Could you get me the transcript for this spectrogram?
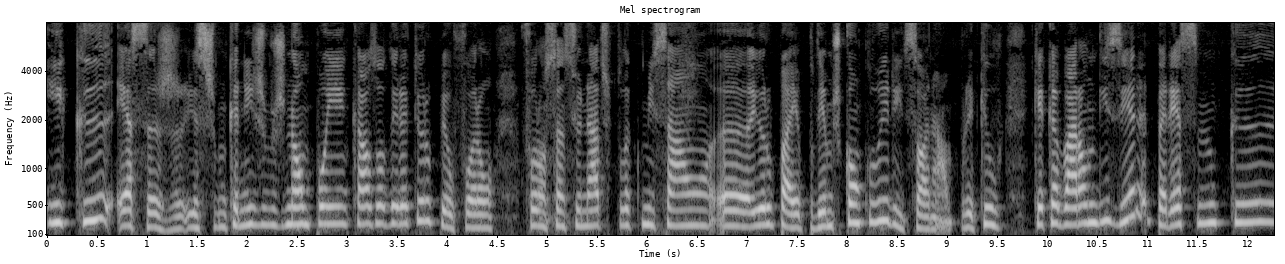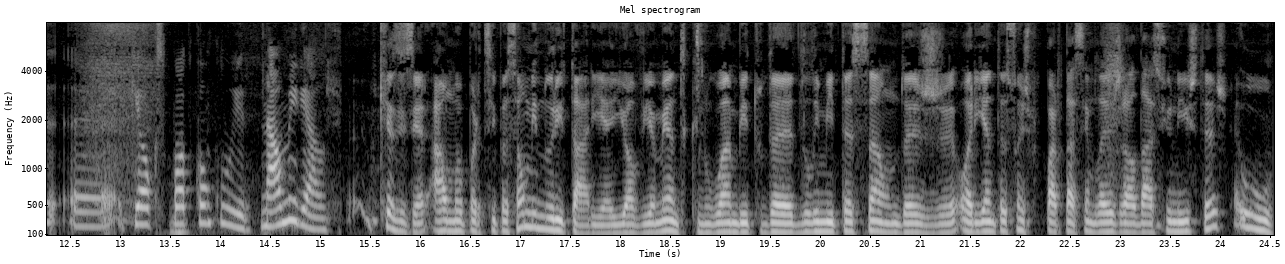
e que essas, esses mecanismos não põem em causa o direito europeu, foram, foram sancionados pela Comissão eh, Europeia. Podemos concluir isso ou não? Por aquilo que acabaram de dizer, parece-me que, eh, que é o que se pode concluir. Não, Miguel? Quer dizer, há uma participação minoritária e, obviamente, que no âmbito da delimitação das orientações por parte da Assembleia Geral de Acionistas, o,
